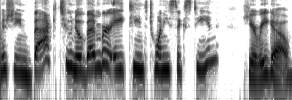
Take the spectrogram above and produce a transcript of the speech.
machine back to November 18th, 2016? Here we go.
